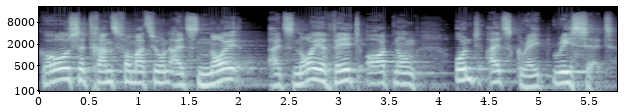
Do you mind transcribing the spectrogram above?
große Transformation, als, neu, als neue Weltordnung und als Great Reset.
